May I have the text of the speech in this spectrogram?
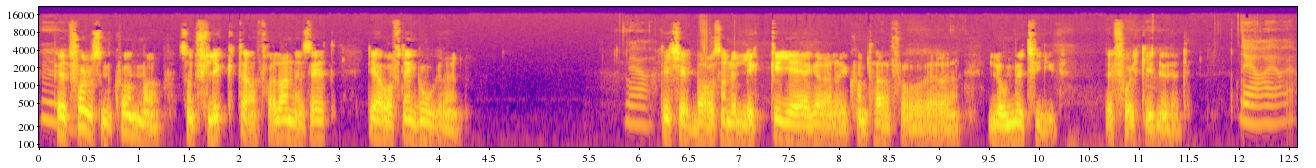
Mm. For et folk som kommer, som flykter fra landet sitt, de har ofte en god grunn. Ja. Det er ikke bare sånne lykkejegere eller de kommet her for å være lommetyv. Det er folk i nød. Ja, ja, ja.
